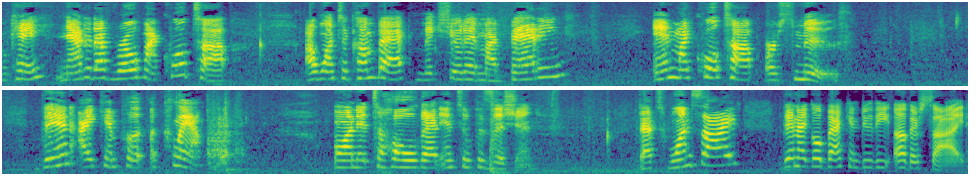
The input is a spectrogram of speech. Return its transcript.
Okay, now that I've rolled my quilt top, I want to come back, make sure that my batting and my quilt top are smooth. then I can put a clamp on it to hold that into position. That's one side. Then I go back and do the other side.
